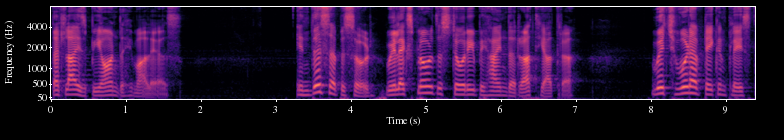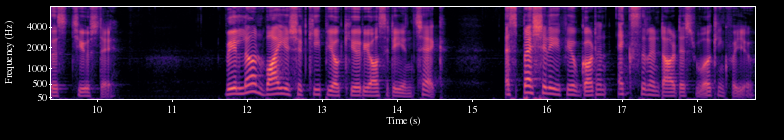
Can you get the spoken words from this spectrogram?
that lies beyond the Himalayas. In this episode, we'll explore the story behind the Rath Yatra, which would have taken place this Tuesday. We'll learn why you should keep your curiosity in check, especially if you've got an excellent artist working for you.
